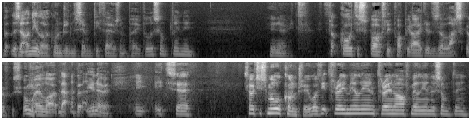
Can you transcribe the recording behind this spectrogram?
but there's only like 170,000 people or something in, you know, it's, it's not quite as sparsely populated as Alaska or somewhere like that, but you know, it, it's, uh, so it's a small country. Was it three million, three and a half million or something?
